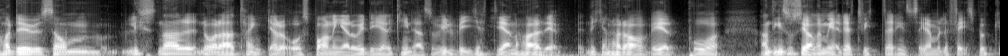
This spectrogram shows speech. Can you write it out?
har du som lyssnar några tankar och spaningar och idéer kring det här så vill vi jättegärna höra det. Ni kan höra av er på antingen sociala medier, Twitter, Instagram eller Facebook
